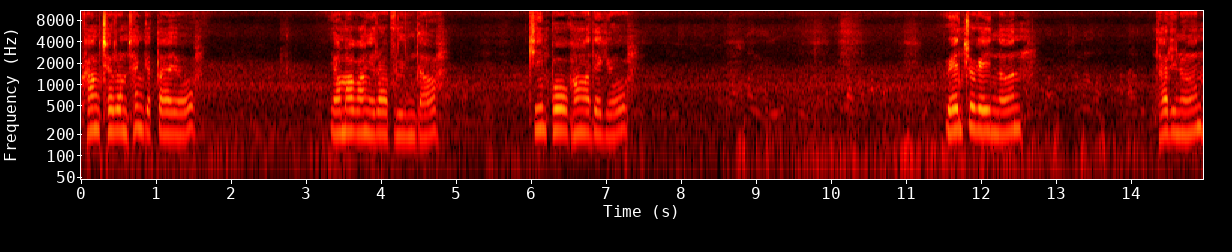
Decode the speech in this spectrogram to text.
강처럼 생겼다 하여 야마강이라 불립니다. 김포 강화대교 왼쪽에 있는 다리는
